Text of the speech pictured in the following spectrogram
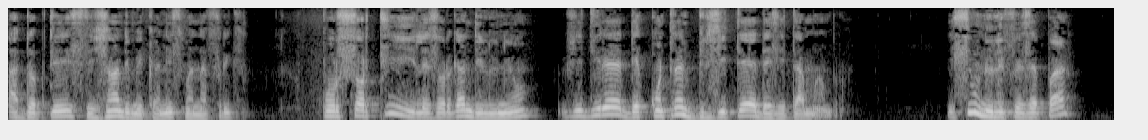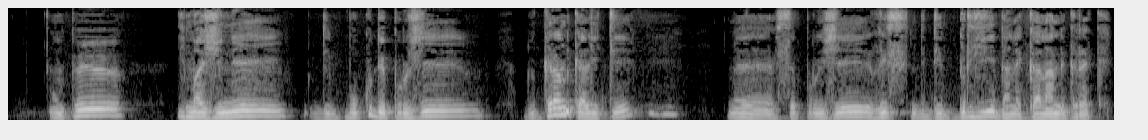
adopter ce genre de mécanisme en Afrique? Pour sortir les organes de l'Union, je dirais, des contraintes budgétaires des États membres. Et si on ne le faisait pas, on peut imaginer beaucoup de projets de grande qualité mais ce projet risque de briller dans les calendes grecs.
